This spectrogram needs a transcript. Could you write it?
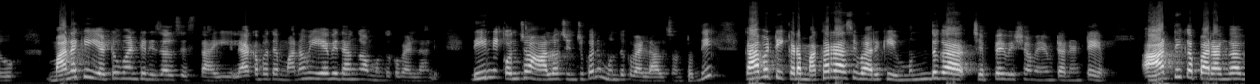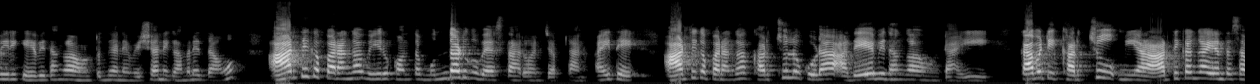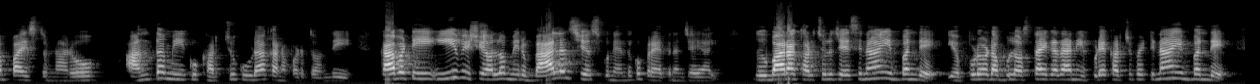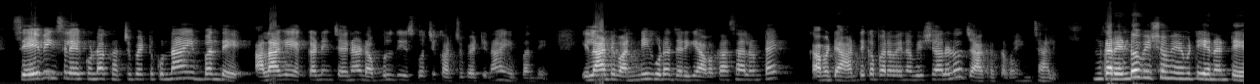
మనకి ఎటువంటి రిజల్ట్స్ ఇస్తాయి? లేకపోతే మనం ఏ విధంగా ముందుకు వెళ్ళాలి? దీన్ని కొంచెం ఆలోచించుకొని ముందుకు వెళ్ళాల్సి ఉంటుంది. కాబట్టి ఇక్కడ మకర రాశి వారికి ముందుగా చెప్పే విషయం ఏమిటనంటే ఆర్థిక పరంగా వీరికి ఏ విధంగా ఉంటుంది అనే విషయాన్ని గమనిద్దాము. ఆర్థిక పరంగా వీరు కొంత ముందడుగు వేస్తారు అని చెప్తాను. అయితే ఆర్థిక పరంగా ఖర్చులు కూడా అదే విధంగా ఉంటాయి. కాబట్టి ఖర్చు మీ ఆర్థికంగా ఎంత సంపాదిస్తున్నారో అంత మీకు ఖర్చు కూడా కనపడుతోంది. కాబట్టి ఈ విషయాల్లో మీరు బ్యాలెన్స్ చేసుకునేందుకు ప్రయత్నం చేయాలి. దుబారా ఖర్చులు చేసినా ఇబ్బందే. ఎప్పుడో డబ్బులు వస్తాయి కదా అని ఇప్పుడే ఖర్చు పెట్టినా ఇబ్బందే. సేవింగ్స్ లేకుండా ఖర్చు పెట్టుకున్నా ఇబ్బందే. అలాగే ఎక్కడి నుంచైనా డబ్బులు తీసుకొచ్చి ఖర్చు పెట్టినా ఇబ్బంది. ఇలాంటివన్నీ కూడా జరిగే అవకాశాలు ఉంటాయి. కాబట్టి ఆర్థిక పరమైన విషయాలలో జాగ్రత్త వహించాలి. ఇంకా రెండో విషయం ఏమిటి అని అంటే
